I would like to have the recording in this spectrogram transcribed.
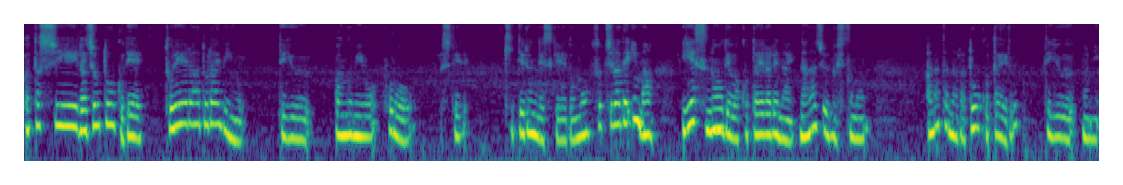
私ラジオトークでトレーラードライビングっていう番組をフォローして聞いてるんですけれどもそちらで今イエス・ノーでは答えられない70の質問あなたならどう答えるっていうのに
